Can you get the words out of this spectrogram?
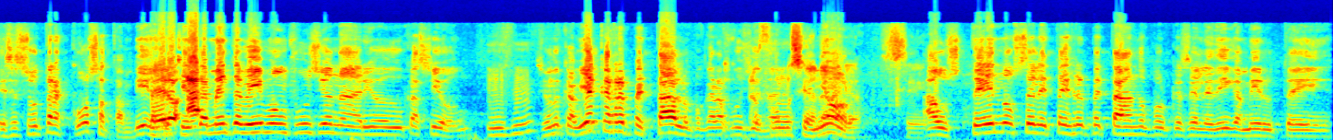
Esa es otra cosa también. Recientemente vimos un funcionario de educación diciendo que había que respetarlo porque era funcionario. Señor, a usted no se le está respetando porque se le diga, mire, usted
